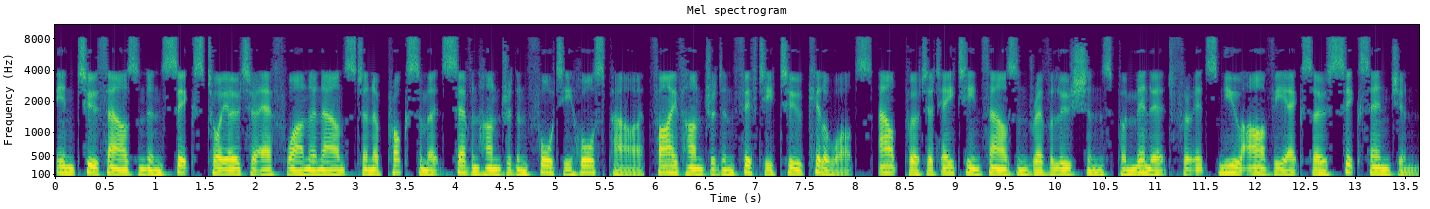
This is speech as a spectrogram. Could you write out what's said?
In 2006 Toyota F1 announced an approximate 740 horsepower 552 kilowatts output at 18,000 revolutions per minute for its new RVX06 engine,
